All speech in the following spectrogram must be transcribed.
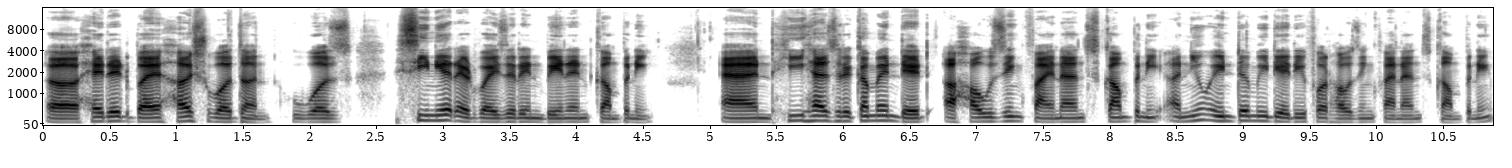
uh, headed by Harsh Vardhan who was senior advisor in Bain Company and he has recommended a housing finance company, a new intermediary for housing finance company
